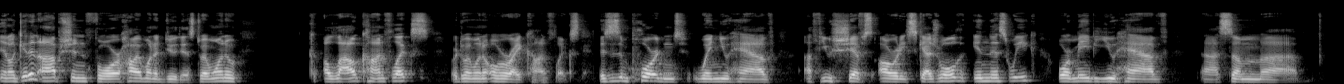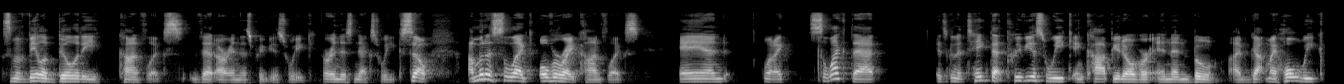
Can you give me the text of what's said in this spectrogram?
And I'll get an option for how I want to do this. Do I want to allow conflicts or do I want to overwrite conflicts? This is important when you have a few shifts already scheduled in this week, or maybe you have uh, some uh, some availability conflicts that are in this previous week or in this next week. So I'm going to select overwrite conflicts, and when I select that, it's going to take that previous week and copy it over, and then boom, I've got my whole week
